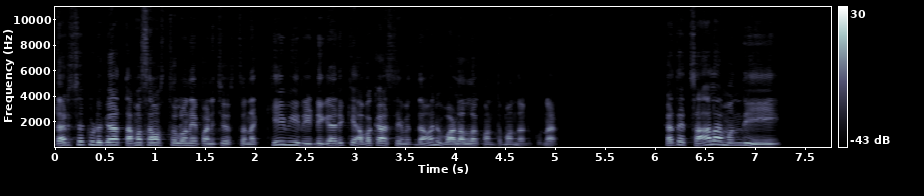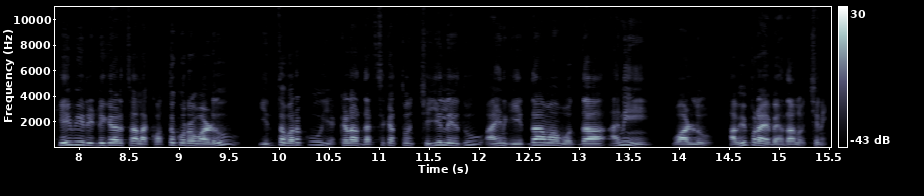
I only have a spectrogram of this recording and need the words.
దర్శకుడిగా తమ సంస్థలోనే పనిచేస్తున్న కేవీ రెడ్డి గారికి అవకాశం ఇద్దామని వాళ్ళల్లో కొంతమంది అనుకున్నారు. కాకపోతే చాలామంది కేవీ రెడ్డి గారు చాలా కొత్త కుర్రవాడు ఇంతవరకు ఎక్కడా దర్శకత్వం చెయ్యలేదు ఆయనకి ఇద్దామా వద్దా అని వాళ్ళు అభిప్రాయ భేదాలు వచ్చినాయి.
